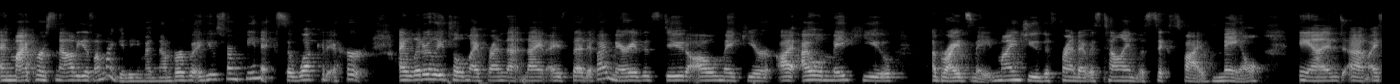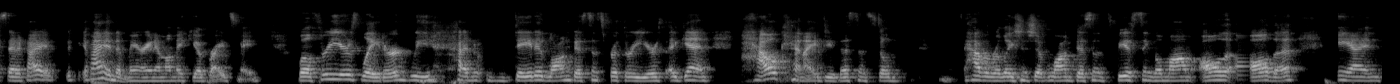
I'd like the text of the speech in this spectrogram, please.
And my personality is, I'm not giving him a number, but he was from Phoenix. So what could it hurt? I literally told my friend that night, I said, if I marry this dude, I'll make your, I, I will make you a bridesmaid. Mind you, the friend I was telling was six five male, and um, I said if I if I end up marrying him, I'll make you a bridesmaid. Well, three years later, we had dated long distance for three years. Again, how can I do this and still have a relationship long distance be a single mom all all the and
